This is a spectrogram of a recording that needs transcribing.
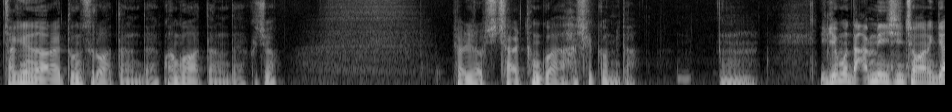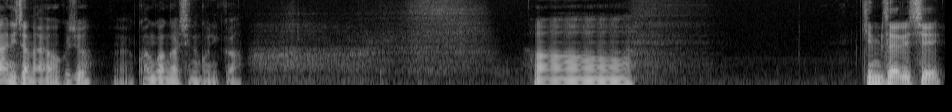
자기네 나라에 돈 쓰러 왔다는데 관광 왔다는데 그죠? 별일 없이 잘 통과하실 겁니다. 음. 이게 뭐 난민 신청하는 게 아니잖아요. 그죠? 예, 관광 가시는 거니까. 어, 김세리 씨,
